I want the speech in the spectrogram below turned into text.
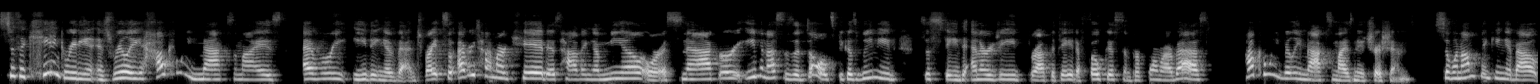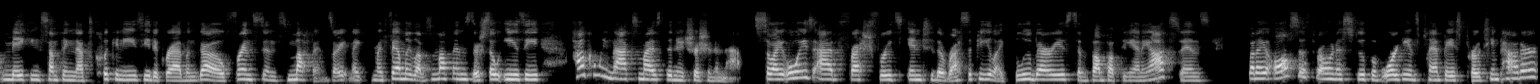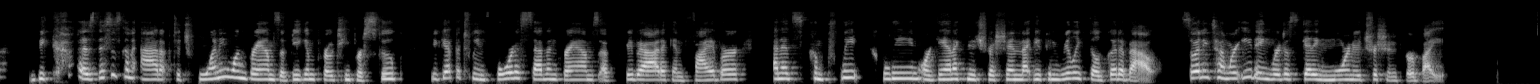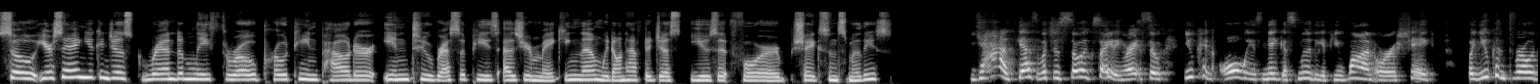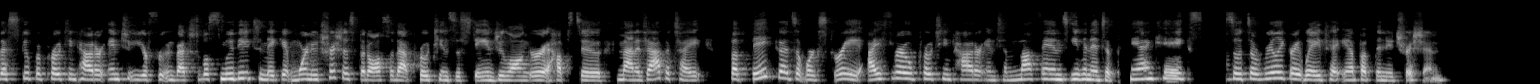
So, the key ingredient is really how can we maximize every eating event, right? So, every time our kid is having a meal or a snack, or even us as adults, because we need sustained energy throughout the day to focus and perform our best, how can we really maximize nutrition? So when I'm thinking about making something that's quick and easy to grab and go, for instance, muffins, right? My, my family loves muffins. They're so easy. How can we maximize the nutrition in that? So I always add fresh fruits into the recipe, like blueberries to bump up the antioxidants. But I also throw in a scoop of Orgain's plant-based protein powder because this is going to add up to 21 grams of vegan protein per scoop. You get between four to seven grams of prebiotic and fiber, and it's complete, clean, organic nutrition that you can really feel good about. So anytime we're eating, we're just getting more nutrition per bite. So you're saying you can just randomly throw protein powder into recipes as you're making them? We don't have to just use it for shakes and smoothies? Yes, yes, which is so exciting, right? So you can always make a smoothie if you want or a shake, but you can throw the scoop of protein powder into your fruit and vegetable smoothie to make it more nutritious, but also that protein sustains you longer. It helps to manage appetite. But baked goods, it works great. I throw protein powder into muffins, even into pancakes. So it's a really great way to amp up the nutrition.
